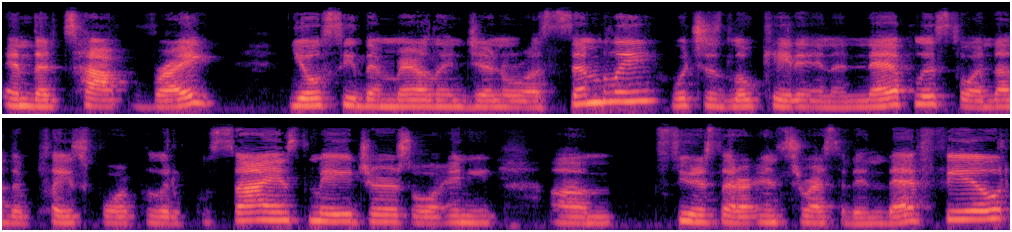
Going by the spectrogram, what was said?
In the top right, You'll see the Maryland General Assembly, which is located in Annapolis, so another place for political science majors or any um, students that are interested in that field.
